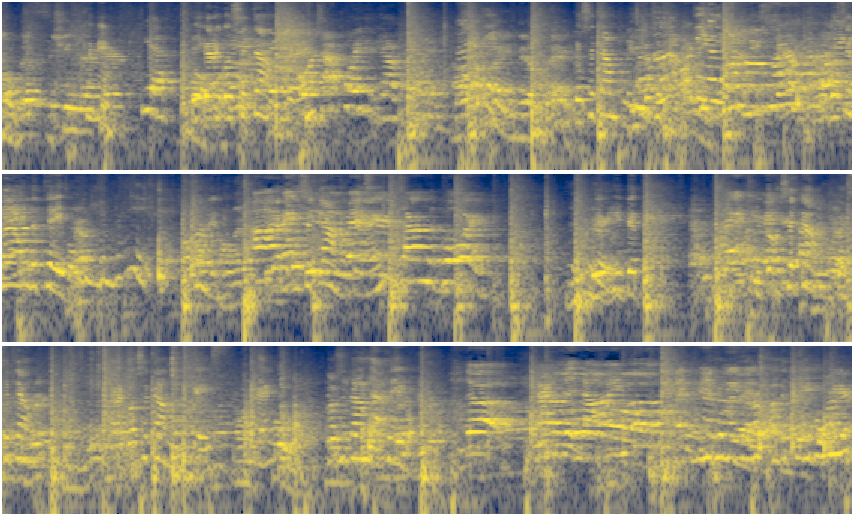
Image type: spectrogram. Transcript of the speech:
Oh, the machine Come back here. there? You gotta go sit down, okay? Oh, I thought ah, you did it today. Go sit down, please. Go sit down. Go sit down on the table. Hold on, baby. Uh, you gotta go sit down, okay? You Here, you dip it. Go sit down. Go sit down. Gotta go sit down, in. Okay? Go sit down at the table. You're gonna do it on the table here.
